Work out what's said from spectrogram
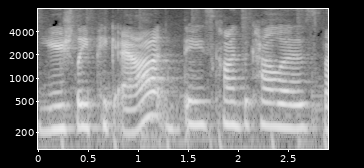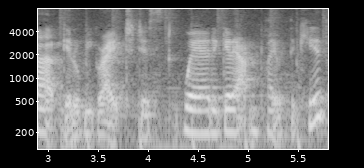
usually pick out these kinds of colors, but it'll be great to just wear to get out and play with the kids.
